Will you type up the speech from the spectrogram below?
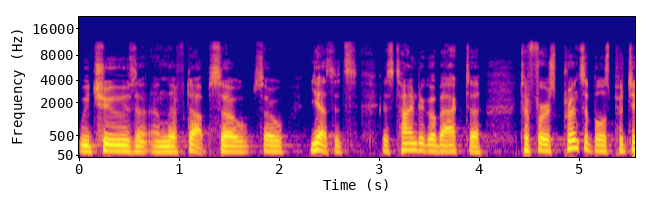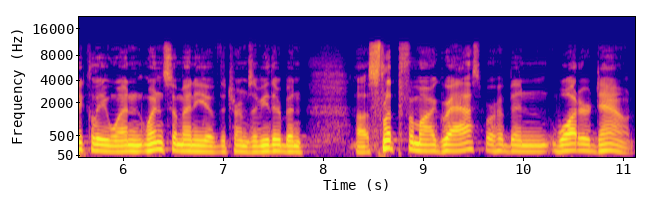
we choose and, and, lift up. So, so yes, it's, it's time to go back to, to first principles, particularly when, when so many of the terms have either been uh, slipped from our grasp or have been watered down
